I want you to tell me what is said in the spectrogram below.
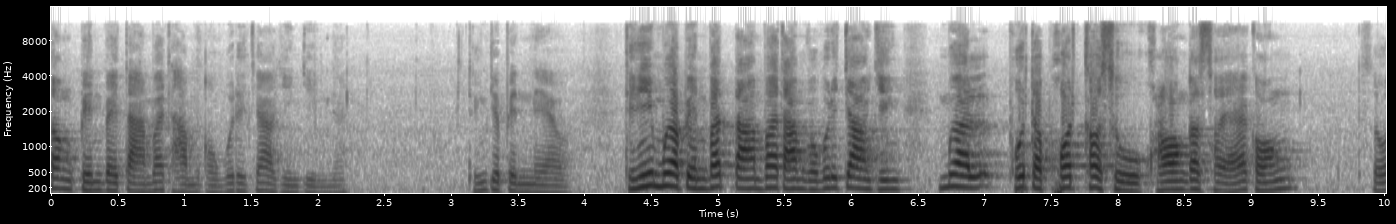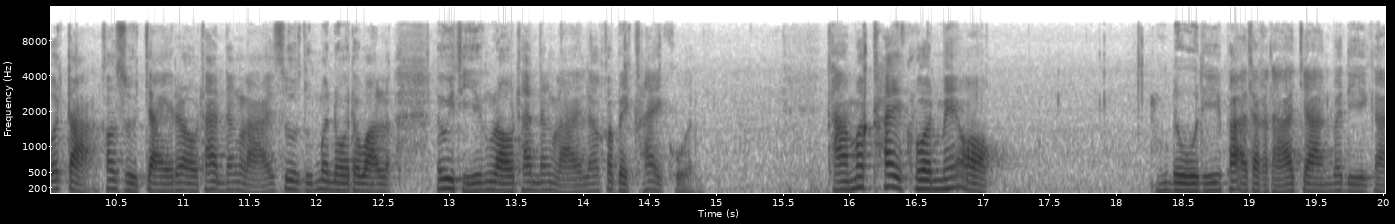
ต้องเป็นไปตามพระธรรมของพระพุทธเจ้าจริง ๆ นะ ถึงจะเป็นแนว ทีนี้เมื่อเป็นพระตามพระธรรมของพระพุทธเจ้าจริง เมื่อพุทธพจน์เข้าสู่คลองกระแสของ โสตะเข้าสู่ใจเราท่านทั้งหลาย สู้ถึงมโนทวารแล้ววิถีของเราท่านทั้งหลาย แล้วก็ไปไข้ควรถามว่าไข้ควรไม่ออก ดูที่พระอัฏฐกถาจารย์พระดีกา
